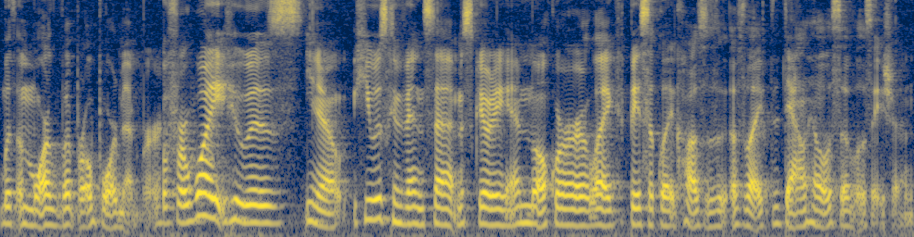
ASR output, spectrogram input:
with a more liberal board member. For White, who was, you know, he was convinced that Moscone and Milk were like basically causes of like the downhill of civilization.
